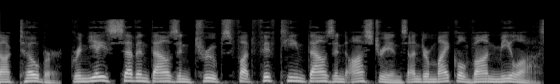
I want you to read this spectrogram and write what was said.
October, Grenier's 7,000 troops fought 15,000 Austrians under Michael von Melas.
